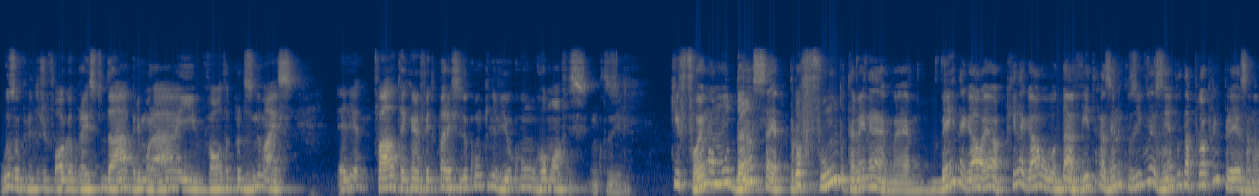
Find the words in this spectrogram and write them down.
usa o período de folga para estudar, aprimorar e volta produzindo mais. Ele fala até que é um efeito parecido com o que ele viu com o home office, inclusive. Que foi uma mudança é profundo também, né? É bem legal. É, ó, que legal o Davi trazendo, inclusive, o exemplo da própria empresa, né?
